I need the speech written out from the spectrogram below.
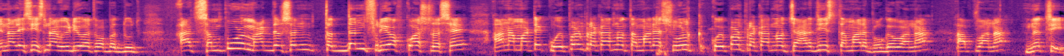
એનાલિસિસના વીડિયો અથવા બધું જ, આ સંપૂર્ણ માર્ગદર્શન તદ્દન ફ્રી ઓફ કોસ્ટ રહેશે. આના માટે કોઈપણ પ્રકારનો તમારે શુલ્ક, કોઈપણ પ્રકારનો ચાર્જિસ તમારે ભોગવવાના, આપવાના નથી.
